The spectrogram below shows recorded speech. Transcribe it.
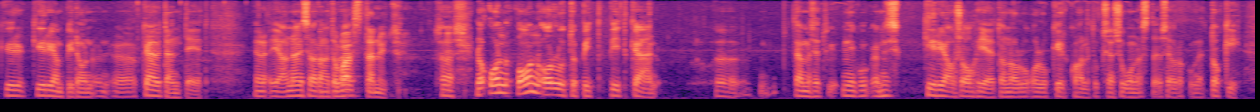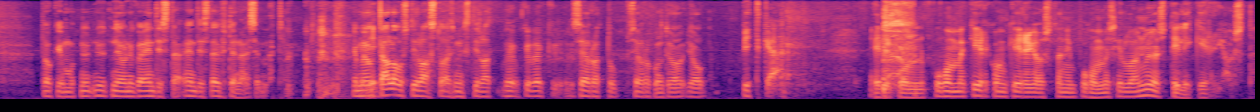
kir, kirjanpidon ö, käytänteet. Ja, ja näin saadaan... Mutta vasta nyt. Siis. No on, on ollut jo pit, pitkään tämmöiset niin kuin kirjausohjeet on ollut, ollut kirkkohallituksen suunnasta ja seurakunnat toki toki mutta nyt, nyt ne on niin entistä, entistä yhtenäisemmät. Ja me on taloustilastoa esimerkiksi tilat, seurattu seurakuntia jo, jo pitkään. Eli kun puhumme kirkon kirjoista, niin puhumme silloin myös tilikirjoista.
